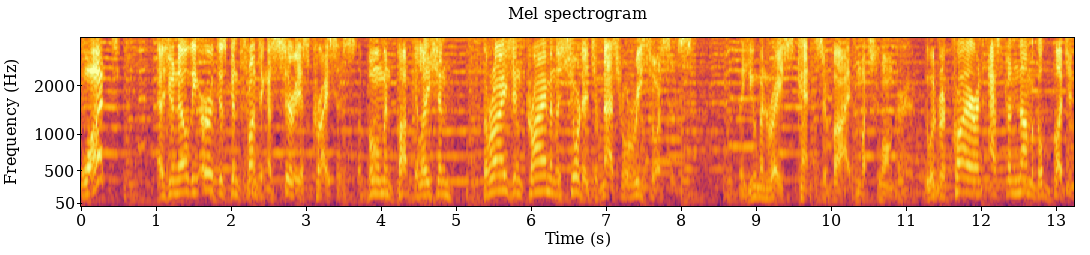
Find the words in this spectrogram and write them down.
What? As you know, the Earth is confronting a serious crisis. The boom in population, the rise in crime, and the shortage of natural resources. The human race can't survive much longer. It would require an astronomical budget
